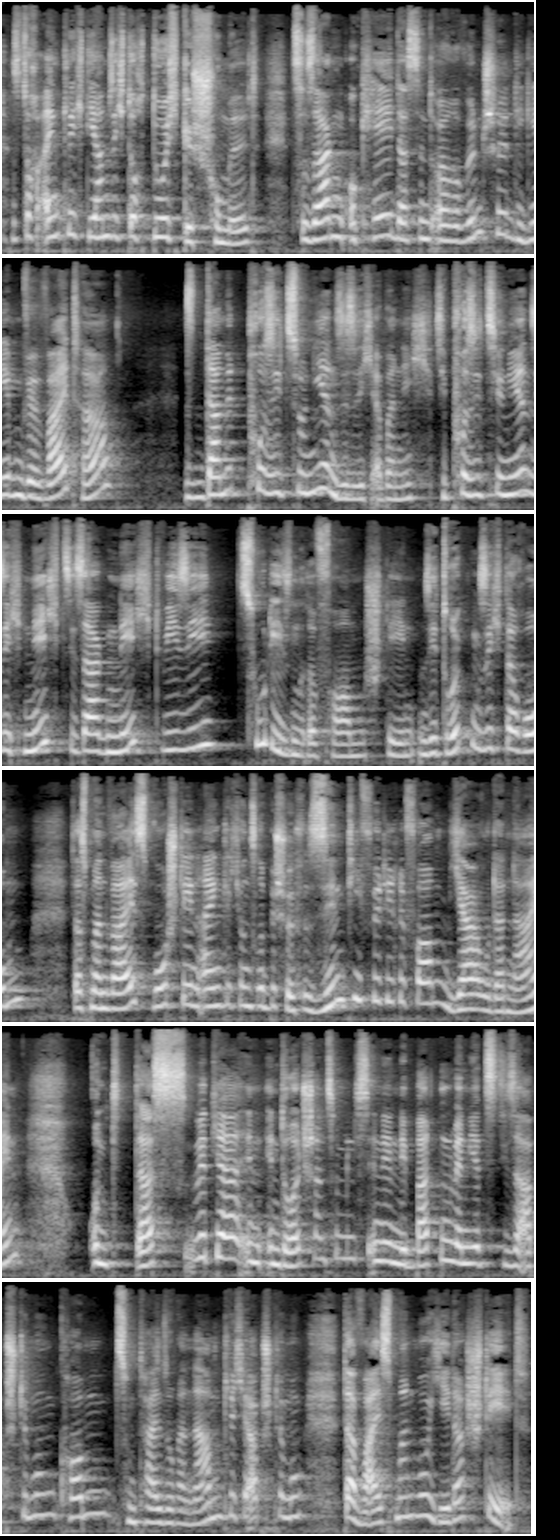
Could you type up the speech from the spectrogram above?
Das ist doch eigentlich, die haben sich doch durchgeschummelt. Zu sagen, okay, das sind eure Wünsche, die geben wir weiter damit positionieren sie sich aber nicht. Sie positionieren sich nicht, sie sagen nicht, wie sie zu diesen Reformen stehen. Sie drücken sich darum, dass man weiß, wo stehen eigentlich unsere Bischöfe? Sind die für die Reformen? Ja oder nein? Und das wird ja in, in Deutschland zumindest in den Debatten, wenn jetzt diese Abstimmungen kommen, zum Teil sogar namentliche Abstimmungen, da weiß man, wo jeder steht.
